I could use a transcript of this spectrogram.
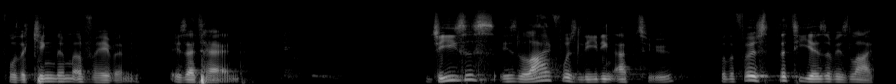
for the kingdom of heaven is at hand. Jesus, his life was leading up to, for the first 30 years of his life,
